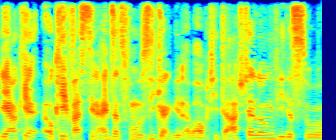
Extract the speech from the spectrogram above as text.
Ja, okay, okay, was den Einsatz von Musik angeht, aber auch die Darstellung, wie das so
